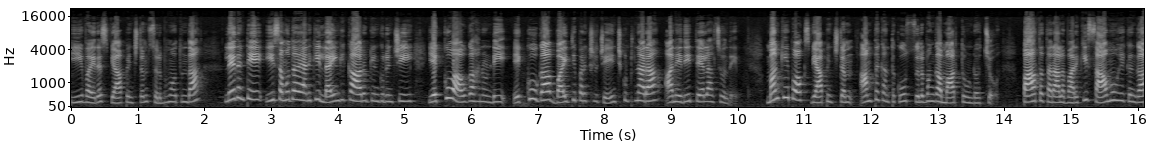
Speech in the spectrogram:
ఈ వైరస్ వ్యాపించడం సులభమవుతుందా? లేదంటే ఈ సముదాయానికి లైంగిక ఆరోగ్యం గురించి ఎక్కువ అవగాహన ఉండి ఎక్కువగా వైద్య పరీక్షలు చేయించుకుంటున్నారా అనేది తేలాల్సి ఉంది. మంకీ పాక్స్ వ్యాపించడం అంతకంతకు సులభంగా మారుతూ ఉండొచ్చు. పాత తరాల వారికి సామూహికంగా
